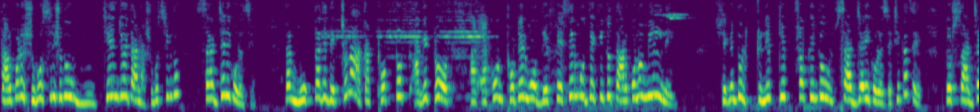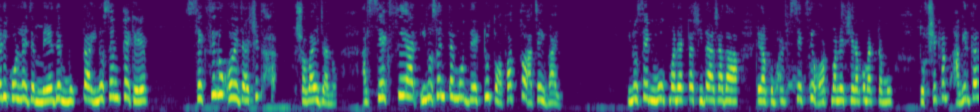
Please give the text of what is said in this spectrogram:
তারপরে শুভশ্রী শুধু চেঞ্জ হয়ে তা না, শুভশ্রী কিন্তু সার্জারি করেছে। তার মুখটা যে দেখছ না, তার ঠোঁট ঠোঁট আগের ঠোঁট, আর এখন ঠোঁটের মধ্যে ফেসের মধ্যে কিন্তু তার কোনো মিল নেই। সে কিন্তু লিপ টিপ সব কিন্তু সার্জারি করেছে, ঠিক আছে? তো সার্জারি করলে যে মেয়েদের মুখটা ইনোসেন্ট থেকে সেক্সি লুক হয়ে যায় সেটা সবাই জানো। আর সেক্সি আর ইনোসেন্টের মধ্যে একটু তফাৎ তো আছেই ভাই। ইনোসেন্ট মুখ মানে একটা সিধা সাদা এরকম আর সেক্সি হট মানে সেরকম একটা মুখ। তো সেখান আগেরকার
